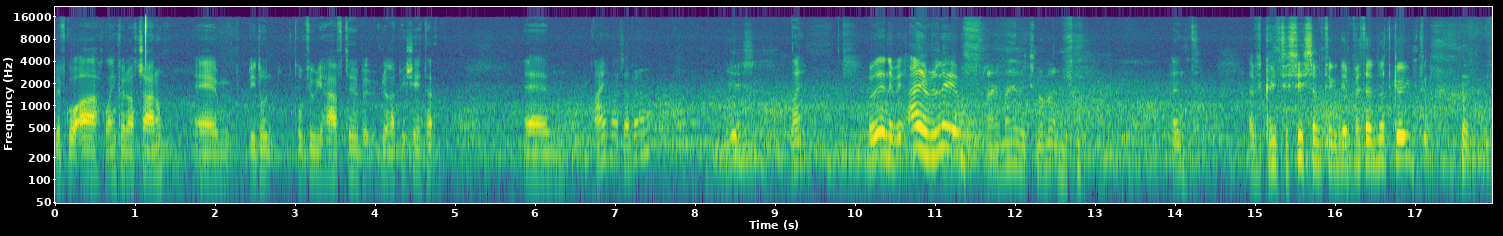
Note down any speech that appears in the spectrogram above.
we've got a link on our channel. Um, you don't don't feel you have to, but we really appreciate it. Um, aye, that's everything. Yes. Aye. Well, anyway, I am Liam, I am Alex, my man. and I was going to say something there, but I'm not going to.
